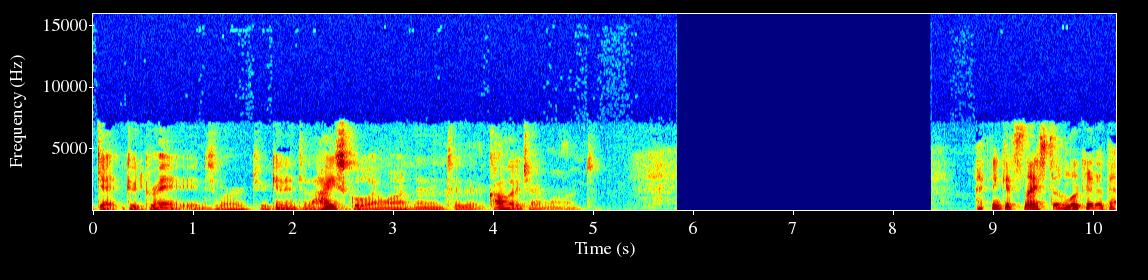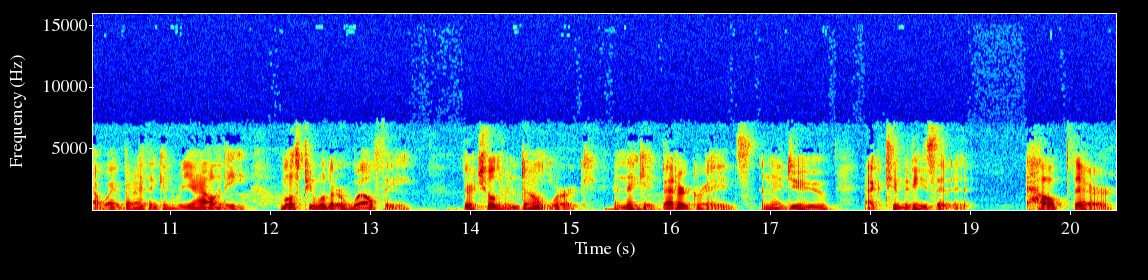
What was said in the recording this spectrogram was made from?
get good grades or to get into the high school I want and into the college I want. I think it's nice to look at it that way, but I think in reality, most people that are wealthy, their children don't work and they get better grades and they do activities that help their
